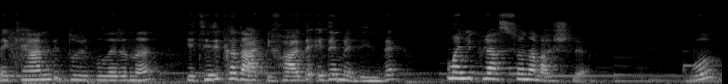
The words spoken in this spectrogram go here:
ve kendi duygularını yeteri kadar ifade edemediğinde manipülasyona başlıyor. Bu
